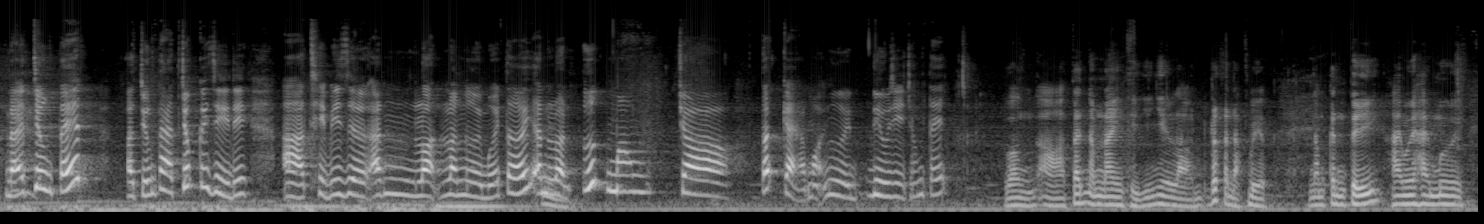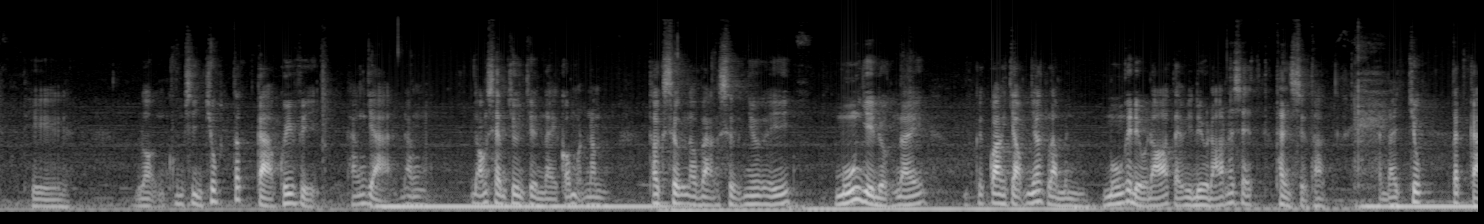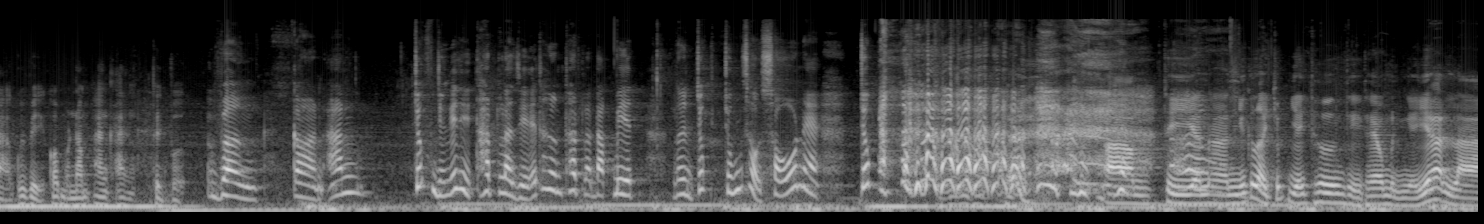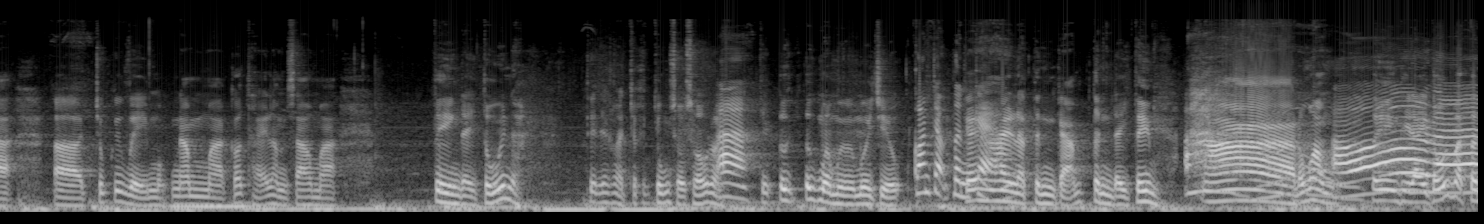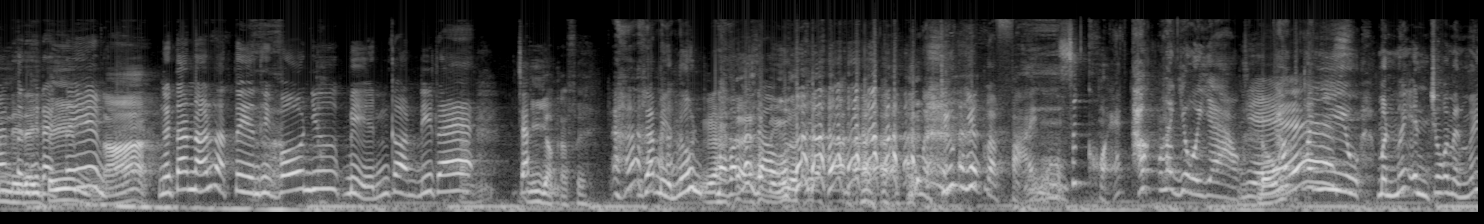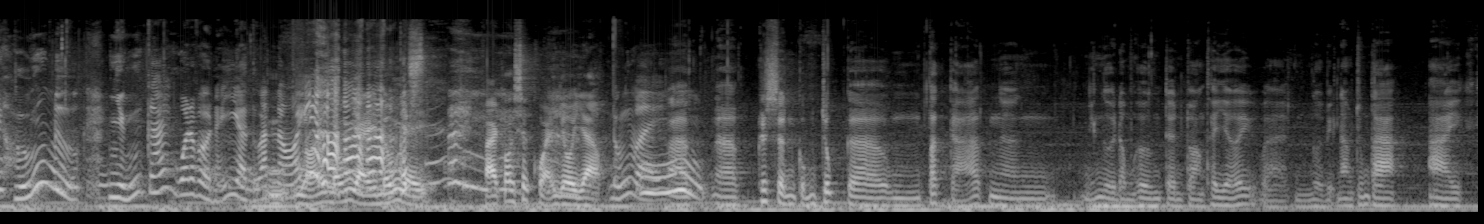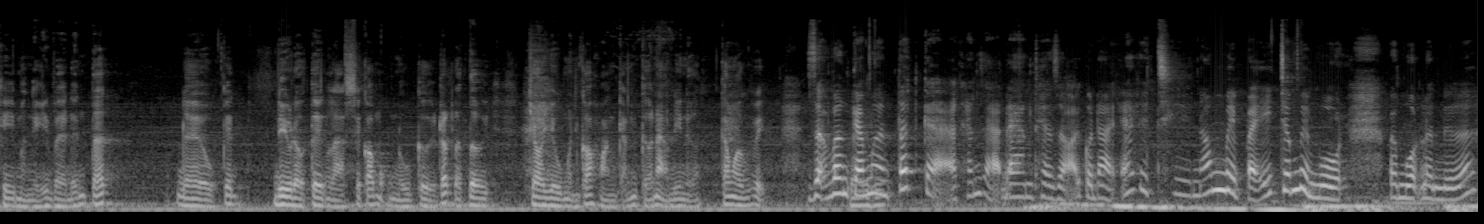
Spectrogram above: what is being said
Nói chung tết à, chúng ta chúc cái gì đi? À, thì bây giờ anh luận là người mới tới anh luận ước mong cho tất cả mọi người điều gì trong tết Vâng, à, Tết năm nay thì dĩ nhiên là rất là đặc biệt. Năm Canh Tý 2020 thì Luận cũng xin chúc tất cả quý vị khán giả đang đón xem chương trình này có một năm thật sự là vạn sự như ý, muốn gì được nấy. Cái quan trọng nhất là mình muốn cái điều đó tại vì điều đó nó sẽ thành sự thật. Thành ra chúc tất cả quý vị có một năm an khang thịnh vượng. vâng còn anh chúc những cái gì thật là dễ thương thật là đặc biệt. Là chúc chúng sổ số nè. Chúc à, thì à, những cái lời chúc dễ thương thì theo mình nghĩ á, là uh, chúc quý vị một năm mà có thể làm sao mà tiền đầy túi nè thế chắc là chắc trúng sổ số rồi. À. Chứ ước ước mơ 10, 10 triệu. Quan trọng tình cái cảm. hai là tình cảm tình đầy tim. À, đúng không? Ờ, tiền thì đầy túi và tình thì tình thì đầy đầy tim. tim. đó. Người ta nói là tiền thì vô như biển còn đi ra chắc như giọt cà phê. Ra biển luôn mà vẫn là giàu. nhưng mà trước nhất là phải sức khỏe thật là dồi dào. Yes. thật là nhiều. Mình mới enjoy mình mới hưởng được những cái whatever nãy giờ tụi anh nói. nói đúng vậy đúng vậy. Phải có sức khỏe dồi dào. Đúng vậy. À, à, Christian cũng chúc uh, tất cả uh, những người đồng hương trên toàn thế giới và người Việt Nam chúng ta ai khi mà nghĩ về đến Tết đều cái điều đầu tiên là sẽ có một nụ cười rất là tươi cho dù mình có hoàn cảnh cỡ nào đi nữa. Cảm ơn quý vị. Dạ vâng, cảm ơn tất cả khán giả đang theo dõi của đài FPT nó 17.11 Và một lần nữa,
